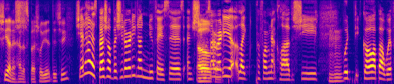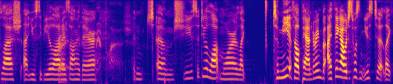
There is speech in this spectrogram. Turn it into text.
she hadn't had a special yet, did she? she hadn't had a special, but she'd already done New Faces, and she Oh, was okay. already uh, like performing at clubs. She Mm-hmm. would be, go up at Whiplash at UCB a lot. I saw her there, Whiplash. and um, she used to do a lot more like. To me, it felt pandering, but I think I just wasn't used to it. Like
